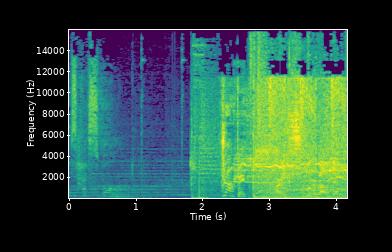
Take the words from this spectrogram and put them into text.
Minions have spawned. Drop it. Are you sure about that?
